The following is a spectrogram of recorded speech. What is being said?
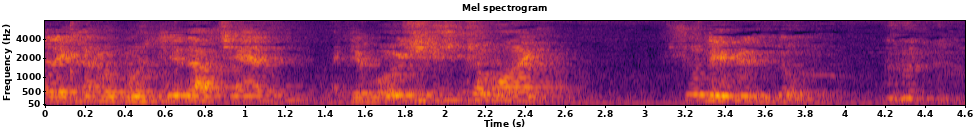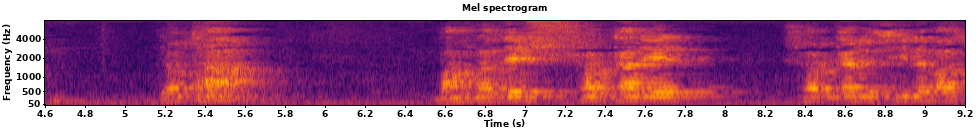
এখানে উপস্থিত আছেন একটি বৈশিষ্ট্যময় সুদীবৃন্দ যথা বাংলাদেশ সরকারের সরকারি সিলেবাস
